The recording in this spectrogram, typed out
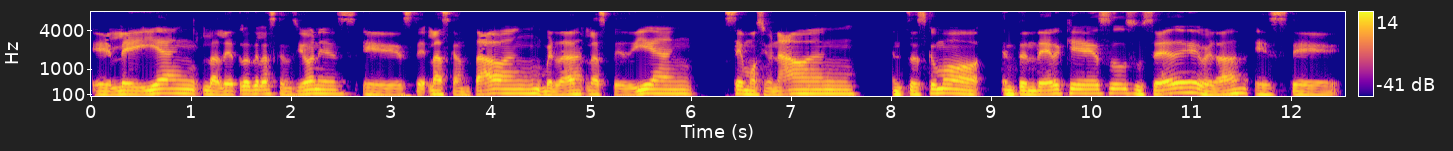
Eh, leían las letras de las canciones, este, las cantaban, ¿verdad? Las pedían, se emocionaban. Entonces, como entender que eso sucede, ¿verdad? Este,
